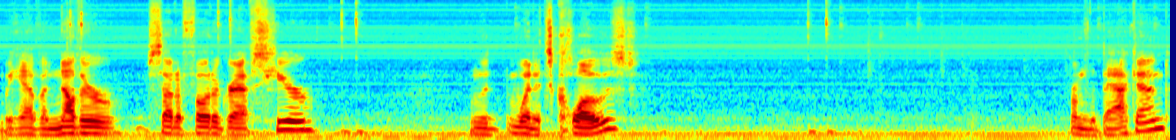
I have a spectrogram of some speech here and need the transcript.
We have another set of photographs here when it's closed from the back end.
